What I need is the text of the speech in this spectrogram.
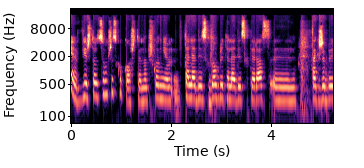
nie, wiesz, to są wszystko koszty. Na przykład, nie wiem, teledysk, dobry teledysk teraz, yy, tak żeby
